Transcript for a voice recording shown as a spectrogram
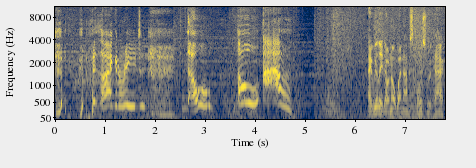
I can reach. No. Oh, ah. I really don't know when I'm supposed to attack.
